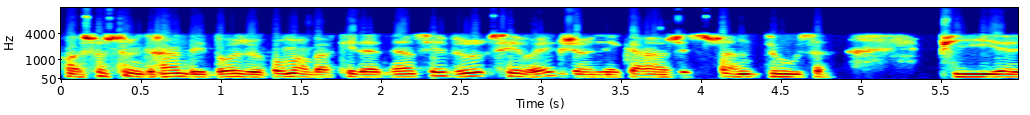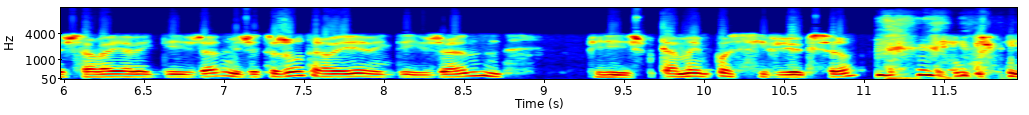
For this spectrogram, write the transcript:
Ah, ça, c'est un grand débat. Je ne veux pas m'embarquer là-dedans. C'est vrai que j'ai un écart. J'ai 72 ans. Puis, euh, je travaille avec des jeunes, mais j'ai toujours travaillé avec des jeunes. Puis, je suis quand même pas si vieux que ça. et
